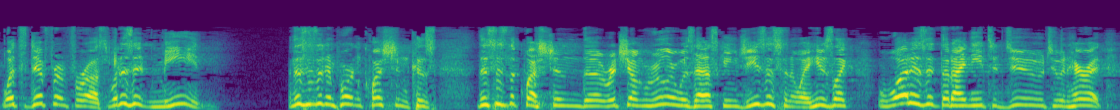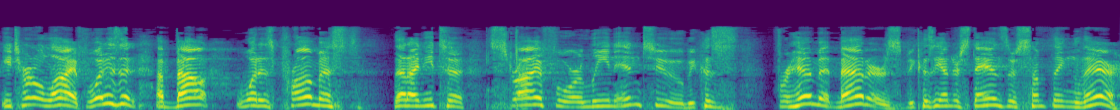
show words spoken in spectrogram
what's different for us? What does it mean? And this is an important question because this is the question the rich young ruler was asking Jesus in a way. He was like, What is it that I need to do to inherit eternal life? What is it about what is promised that I need to strive for, lean into, because for him it matters, because he understands there's something there.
